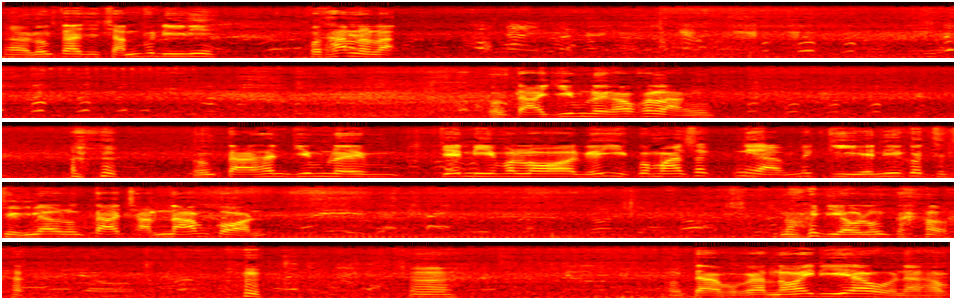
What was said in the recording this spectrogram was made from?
อ่าลวงตาจะฉันพอดีนี่พอท่านแล้วล่ะหลวงตายิ้มเลยครับข้างหลังหลวงตาท่านยิ้มเลย เจนีมารอเหลืออีกประมาณสักเนี่ย ไม่กี่อันนี้ก็จะถึงแล้วหลวงตาฉันน้ำก่อน น้อยเดียวหลวงตาเออ หลวงตาบอกว่าน้อยเดียวนะครับ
